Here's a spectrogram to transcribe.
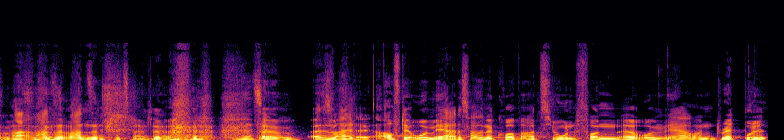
Wahnsinn, wahnsinnig viel Zeit, ja. ähm, also es war halt auf der OMR, das war so eine Kooperation von OMR und Red Bull.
